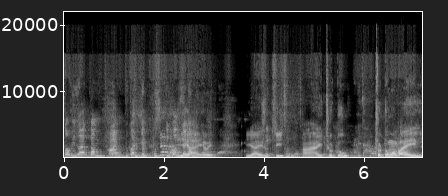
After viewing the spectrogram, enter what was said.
तो एकदम छान तू ही आहे होय. ही आहे रुची. हा आहे छोटू छोटू मोबाईल.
